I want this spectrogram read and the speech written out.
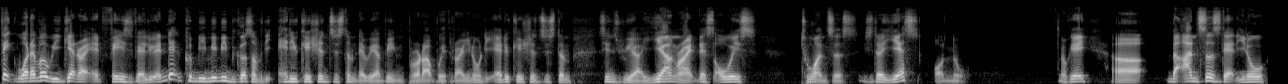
take whatever we get right at face value and that could be maybe because of the education system that we are being brought up with right you know the education system since we are young right there's always two answers either yes or no okay uh the answers that you know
